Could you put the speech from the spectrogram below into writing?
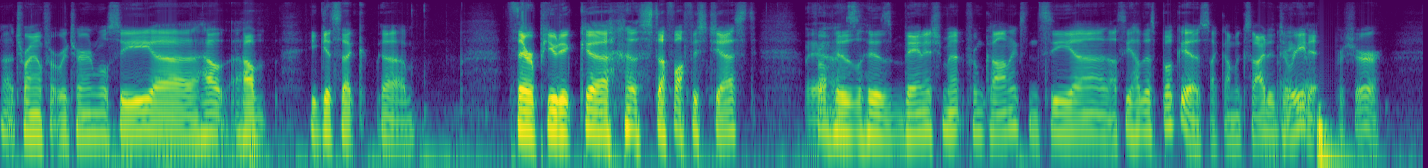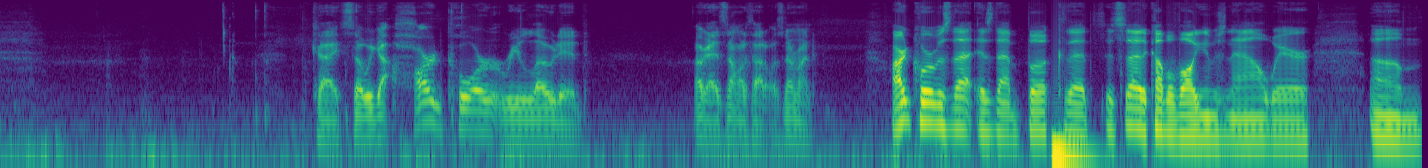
uh, triumphant return. We'll see uh, how how he gets that um therapeutic uh, stuff off his chest from his his banishment from comics, and see uh, I'll see how this book is. Like I'm excited to There read go. it for sure. Okay, so we got Hardcore Reloaded. Okay, it's not what I thought it was. Never mind. Hardcore was that is that book that it's at a couple volumes now where um,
